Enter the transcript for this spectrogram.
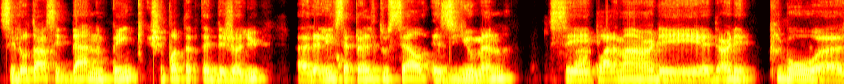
c'est l'auteur, c'est Dan Pink. Je sais pas, tu as peut-être déjà lu. Euh, le livre s'appelle To Sell is Human. C'est ah. probablement un des, un des plus beaux euh,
